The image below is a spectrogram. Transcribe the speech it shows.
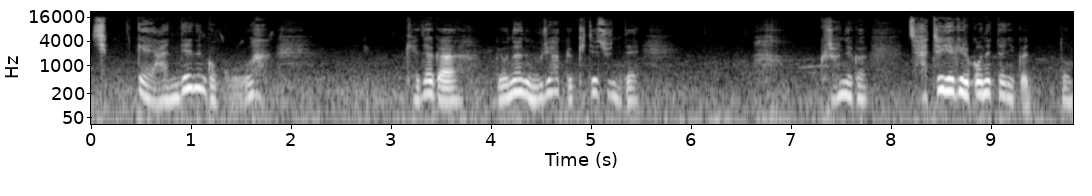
쉽게 안 되는 거고. 게다가 연아는 우리 학교 기대주인데 그런 애가 자퇴 얘기를 꺼냈다니까 너무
